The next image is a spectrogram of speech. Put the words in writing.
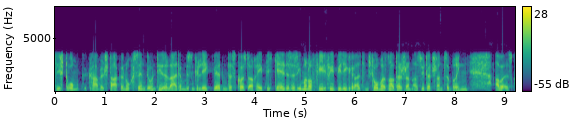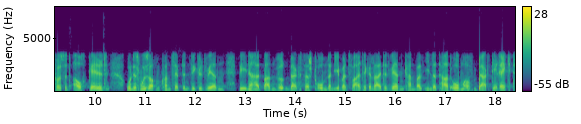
die Stromkabel stark genug sind und diese Leitungen müssen gelegt werden. Das kostet auch erheblich Geld. Es ist immer noch viel, viel billiger, als den Strom aus Norddeutschland nach Süddeutschland zu bringen. Aber es kostet auch Geld und es muss auch ein Konzept entwickelt werden, wie innerhalb Baden-Württembergs der Strom dann jeweils weitergeleitet werden kann, weil in der Tat oben auf dem Berg direkt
